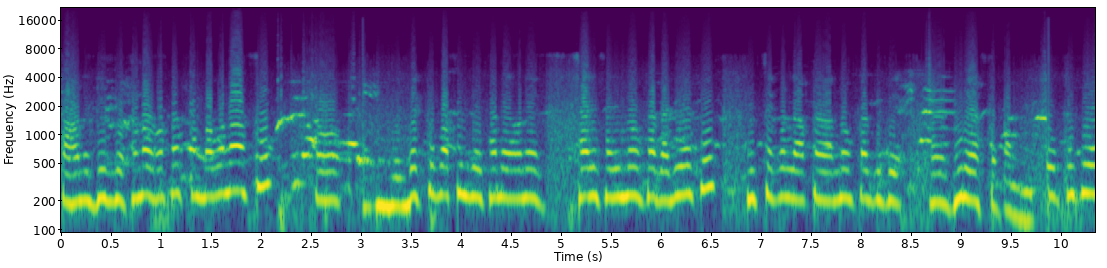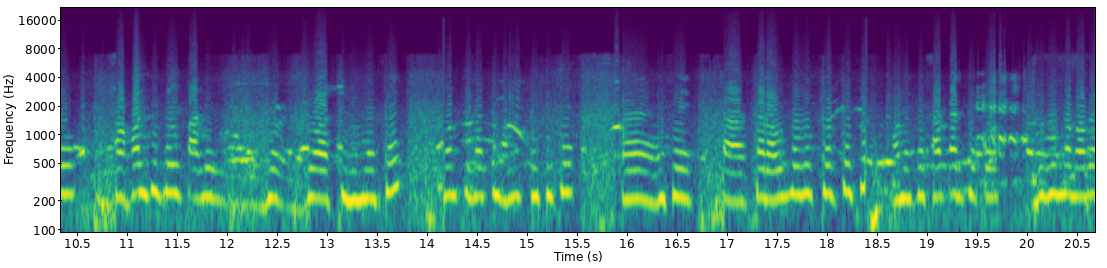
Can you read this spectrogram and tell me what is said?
তাহলে দুর্ঘটনা ঘটার সম্ভাবনা আছে। তো দেখতে পাচ্ছেন যে এখানে অনেক সারি সারি নৌকা দাঁড়িয়ে আছে। ইচ্ছা করলে আপনারা নৌকা দিকে ঘুরে আসতে পারেন। থেকে সকাল থেকেই পানির আহ, জো- জোয়ার শুরু হয়েছে। এমন মানুষ এসেছে এসে তারা উপভোগ করতেছে। অনেকে সাঁতার কেটে বিভিন্ন ভাবে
